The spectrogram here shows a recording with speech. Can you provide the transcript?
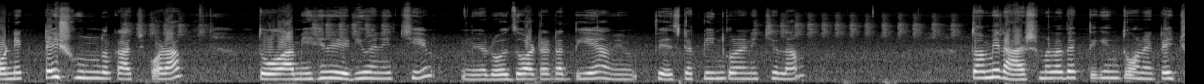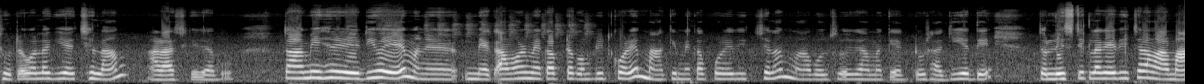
অনেকটাই সুন্দর কাজ করা। তো আমি এখানে রেডি হয়ে নিচ্ছি। রোজ ওয়াটারটা দিয়ে আমি ফেসটা ক্লিন করে নিচ্ছিলাম। তো আমি রাসমেলা দেখতে কিন্তু অনেকটাই ছোটোবেলা গিয়েছিলাম আর আজকে যাব। তো আমি এখানে রেডি হয়ে মানে মেক আমার মেকআপটা কমপ্লিট করে মাকে মেকআপ করে দিচ্ছিলাম। মা বলছিল যে আমাকে একটু সাজিয়ে দে। তো লিপস্টিক লাগিয়ে দিচ্ছিলাম আর মা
